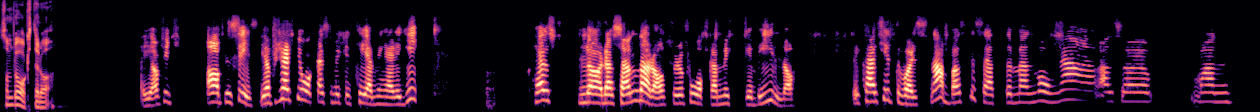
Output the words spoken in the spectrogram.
som du åkte då? Jag fick, ja, precis. Jag försökte åka så mycket tävlingar det gick. Helst lördag, söndag då, för att få åka mycket bil då. Det kanske inte var det snabbaste sättet, men många, alltså man,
